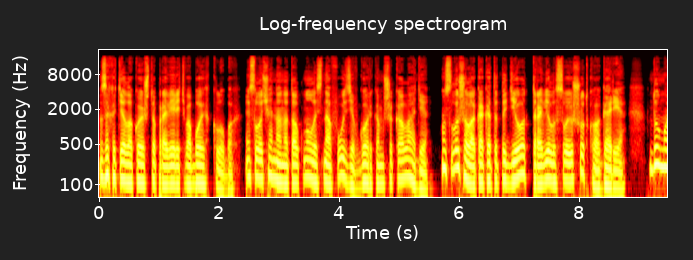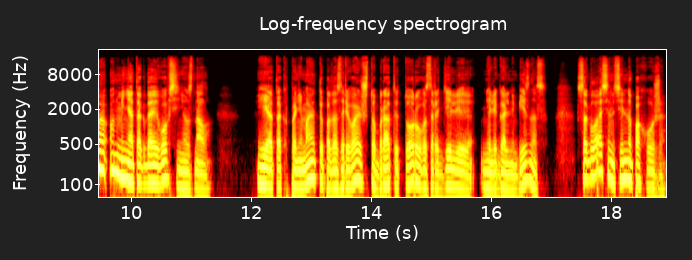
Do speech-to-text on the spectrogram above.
Захотела кое-что проверить в обоих клубах и случайно натолкнулась на Фузи в горьком шоколаде. Услышала, как этот идиот травил свою шутку о горе. Думаю, он меня тогда и вовсе не узнал. «Я так понимаю, ты подозреваешь, что брат и Тору возродили нелегальный бизнес?» «Согласен, сильно похоже.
